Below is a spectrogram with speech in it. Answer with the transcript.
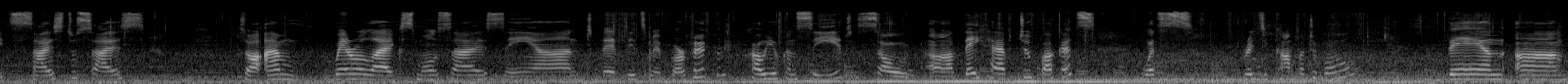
it's size to size. So I'm very like small size and that fits me perfect. How you can see it. So uh, they have two pockets. What's pretty comfortable. Then um,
